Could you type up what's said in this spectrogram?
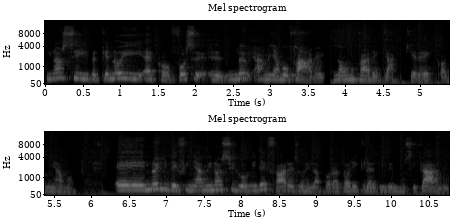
i nostri, perché noi, ecco, forse eh, noi amiamo fare, non fare chiacchiere, ecco, amiamo. E noi li definiamo i nostri luoghi del fare, sono i laboratori creativi e musicali,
